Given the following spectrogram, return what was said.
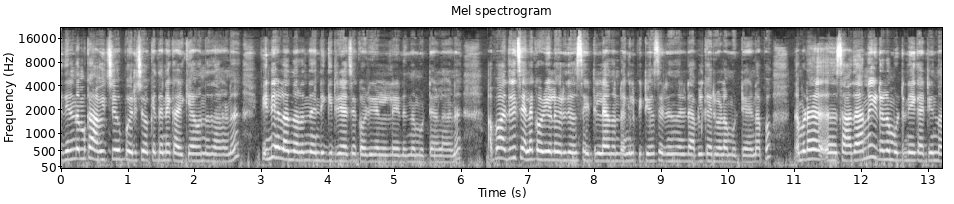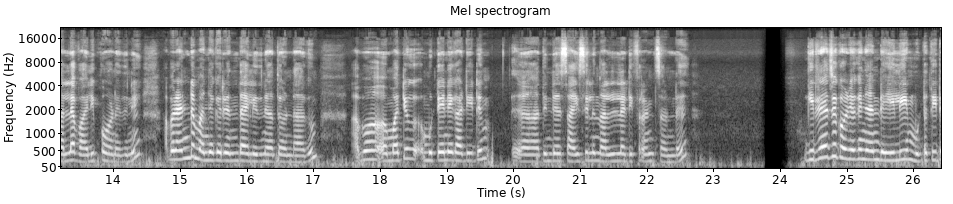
ഇതിന് നമുക്ക് അവിച്ചോ പൊരിച്ചോ ഒക്കെ തന്നെ കഴിക്കാവുന്നതാണ്. പിന്നെയുള്ളതെന്ന് പറയുന്നത് എന്റെ ഗിരിരാജ കോഴികളിൽ ഇടുന്ന മുട്ടകളാണ്. അപ്പോൾ അതിൽ ചില കോഴികൾ ഒരു ദിവസം ഇട്ടില്ല എന്നുണ്ടെങ്കിൽ പിറ്റേ ദിവസം ഇടുന്ന ഡബിൾ കരുവുള്ള മുട്ടയാണ്. അപ്പോൾ നമ്മുടെ സാധാരണ ഇടുന്ന മുട്ടനെക്കാട്ടിയും നല്ല വലിപ്പമാണ് ഇതിന്. അപ്പോൾ രണ്ട് മഞ്ഞക്കരു എന്തായാലും ഇതിനകത്ത് ഉണ്ടാകും. അപ്പോൾ മറ്റു മുട്ടേനെ കാട്ടിയിട്ടും അതിന്റെ സൈസിൽ നല്ല ഡിഫറൻസ് ഉണ്ട്. ഗിരിരാജ കോഴിയൊക്കെ ഞാൻ ഡെയിലി മുട്ടത്തീറ്റ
